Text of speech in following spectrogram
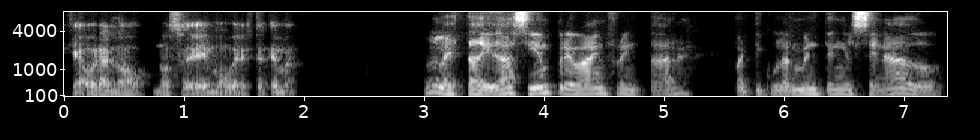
que, ahora no, no se debe mover este tema. La estadidad siempre va a enfrentar, particularmente en el Senado,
